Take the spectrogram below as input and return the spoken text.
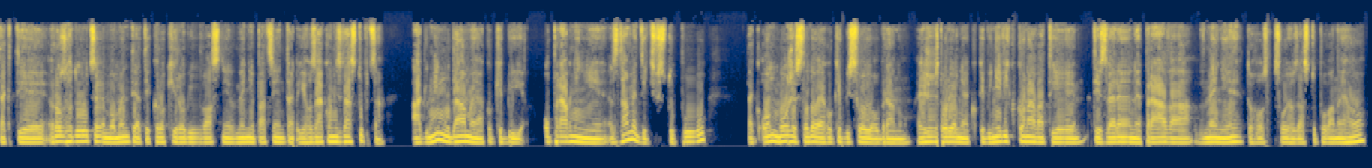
tak tie rozhodujúce momenty a tie kroky robí vlastne v mene pacienta jeho zákonný zástupca. Ak my mu dáme ako keby oprávnenie zamedziť vstupu, tak on môže sledovať ako keby svoju obranu. Hej, že poriadne ako keby nevykonáva tie, tie zverejné práva v mene toho svojho zastupovaného,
